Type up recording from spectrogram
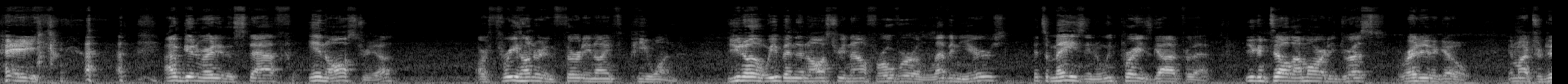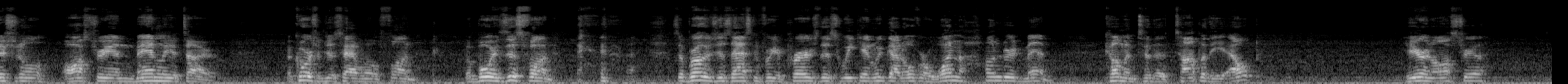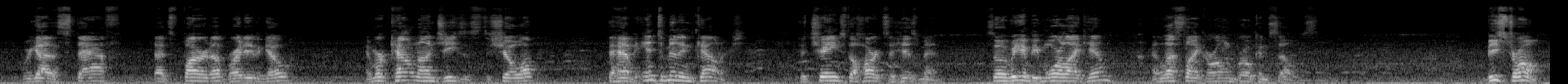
Hey, I'm getting ready to staff in Austria our 339th P1. Do you know that we've been in Austria now for over 11 years? It's amazing, and we praise God for that. You can tell I'm already dressed, ready to go in my traditional Austrian manly attire. Of course, I'm just having a little fun, but boy, is this fun. so, brothers, just asking for your prayers this weekend. We've got over 100 men coming to the top of the Alp here in Austria. We got a staff that's fired up, ready to go. And we're counting on Jesus to show up, to have intimate encounters, to change the hearts of his men, so that we can be more like him and less like our own broken selves. Be strong.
